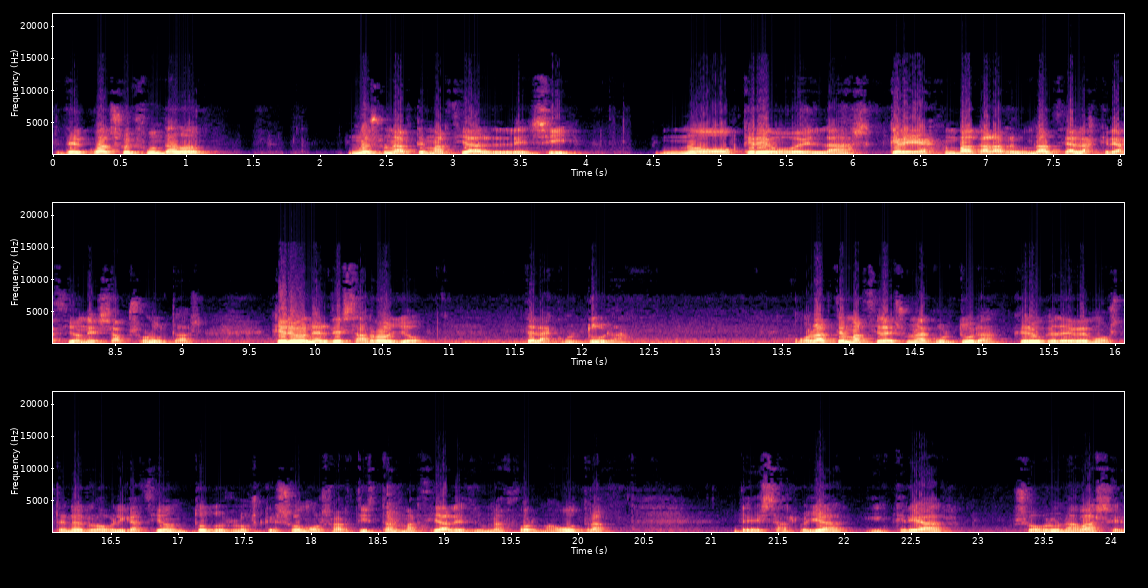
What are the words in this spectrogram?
del cual soy fundador, no es un arte marcial en sí. No creo en las, crea, vaga la redundancia, en las creaciones absolutas. Creo en el desarrollo de la cultura, como el arte marcial es una cultura, creo que debemos tener la obligación, todos los que somos artistas marciales de una forma u otra, de desarrollar y crear sobre una base,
